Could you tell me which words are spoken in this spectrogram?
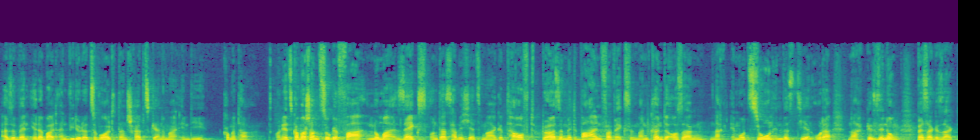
Also wenn ihr da bald ein Video dazu wollt, dann schreibt's gerne mal in die Kommentare. Und jetzt kommen wir schon zur Gefahr Nummer 6 und das habe ich jetzt mal getauft, Börse mit Wahlen verwechseln. Man könnte auch sagen, nach Emotion investieren oder nach Gesinnung, besser gesagt.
